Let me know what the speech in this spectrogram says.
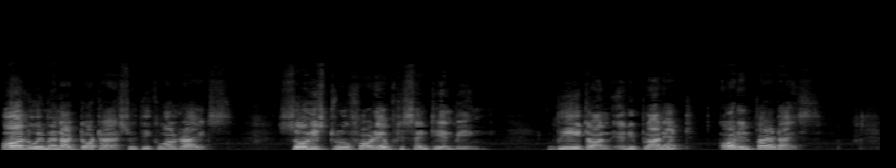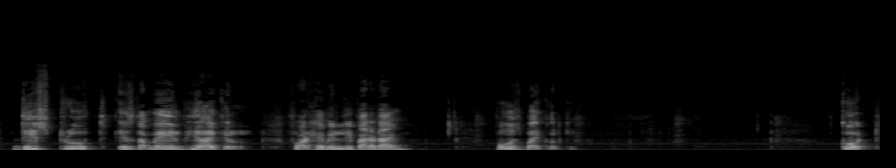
all women are daughters with equal rights. So is true for every sentient being, be it on any planet or in paradise. This truth is the main vehicle for heavenly paradigm posed by Kolki. Quote,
